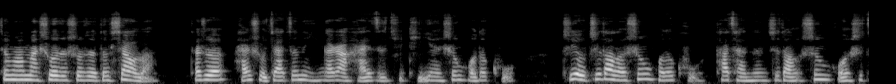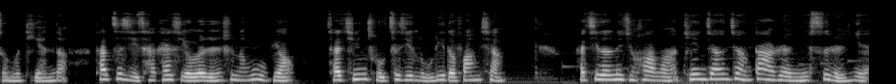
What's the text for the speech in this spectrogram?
这妈妈说着说着都笑了。她说：“寒暑假真的应该让孩子去体验生活的苦。”只有知道了生活的苦，他才能知道生活是怎么甜的。他自己才开始有了人生的目标，才清楚自己努力的方向。还记得那句话吗？天将降大任于斯人也，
